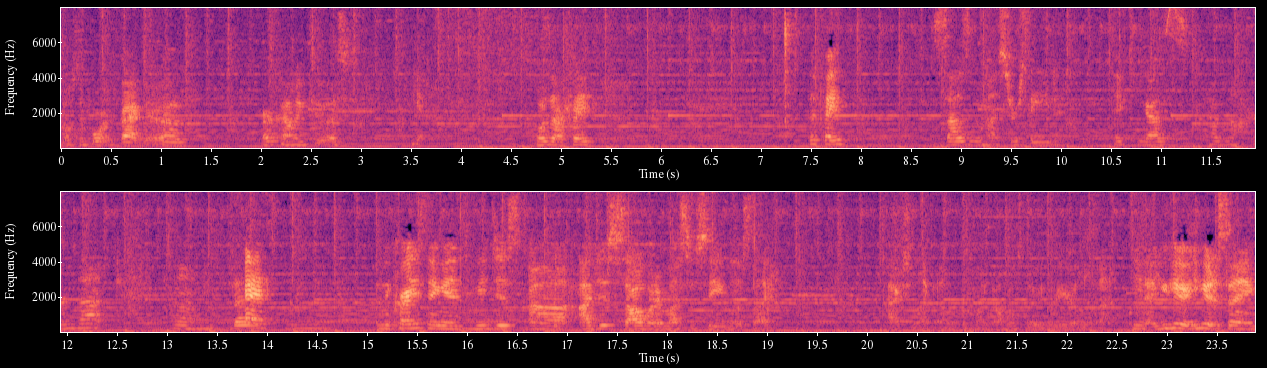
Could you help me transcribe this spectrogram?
most important factor of her coming to us. Yeah. Was our faith? The faith size of a mustard seed. If you guys have not heard that, um, that's And the crazy thing is, we just, uh, I just saw what a mustard seed looks like. Actually, like You know, you hear you hear the saying,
